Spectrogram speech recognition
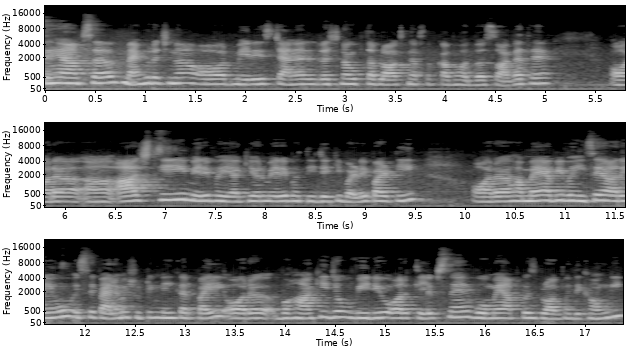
कैसे हैं आप सब? मैं हूँ रचना और मेरे इस चैनल रचना गुप्ता ब्लॉग्स में आप सबका बहुत बहुत स्वागत है। और आज थी मेरे भैया की और मेरे भतीजे की बर्थडे पार्टी और हम मैं अभी वहीं से आ रही हूँ। इससे पहले मैं शूटिंग नहीं कर पाई और वहाँ की जो वीडियो और क्लिप्स हैं वो मैं आपको इस ब्लॉग में दिखाऊँगी।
